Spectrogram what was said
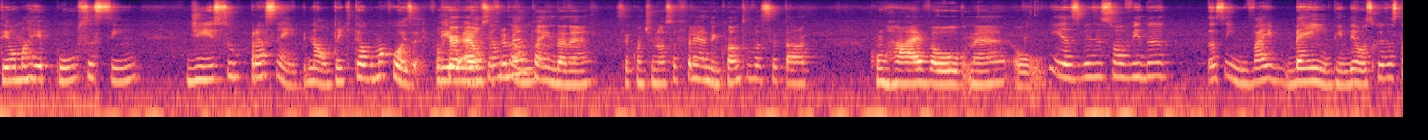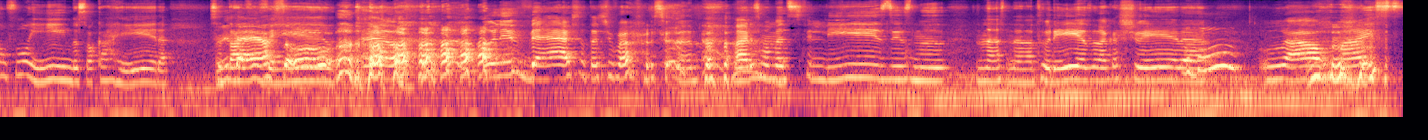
ter uma repulsa assim disso pra sempre. Não, tem que ter alguma coisa. Porque eu é um tentando. sofrimento ainda, né? Você continua sofrendo. Enquanto você tá com raiva ou, né, ou E às vezes sua vida, assim, vai bem, entendeu? As coisas estão fluindo, a sua carreira. Você Universo! tá vivendo. É, o universo tá te proporcionando vários momentos felizes no, na, na natureza, na cachoeira. Uau! Mas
